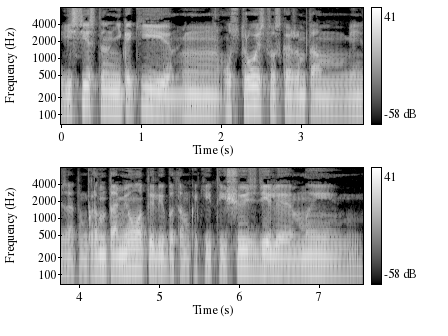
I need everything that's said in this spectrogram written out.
Естественно, никакие устройства, скажем, там, я не знаю, там гранатометы, либо там какие-то еще изделия, мы,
